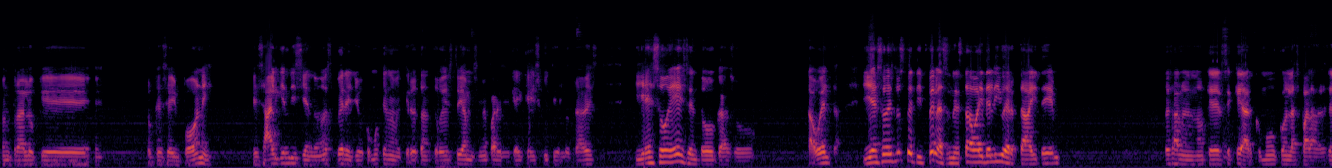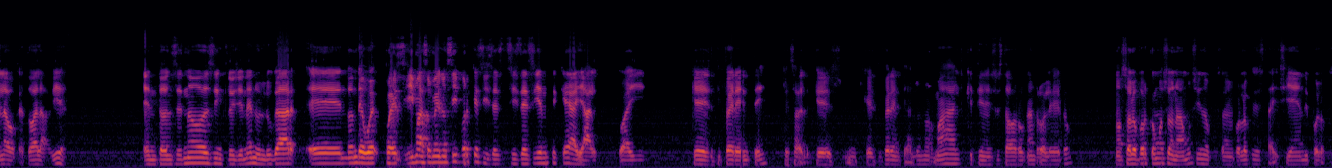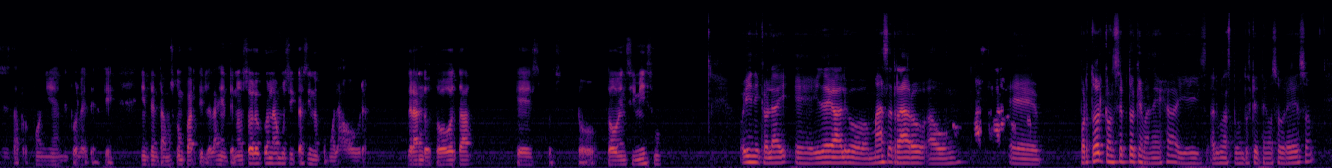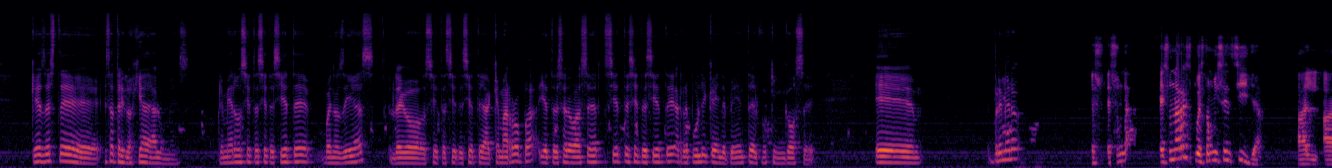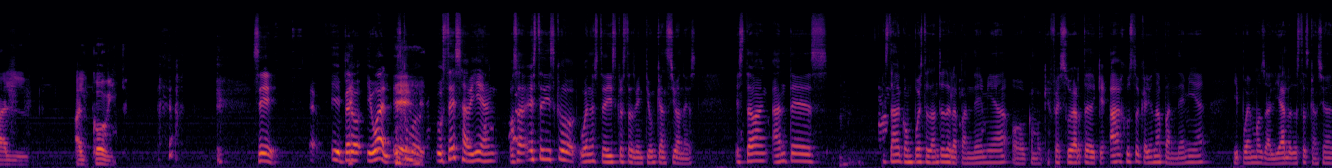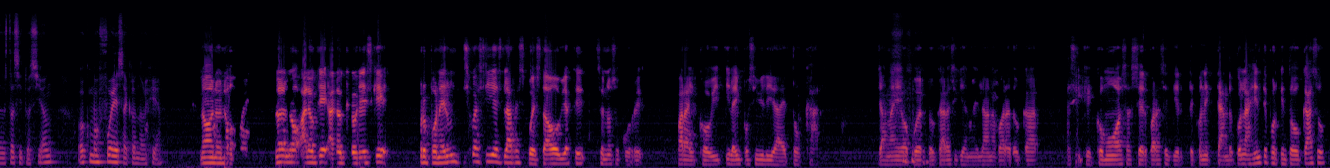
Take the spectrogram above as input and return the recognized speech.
contra lo que, lo que se impone. es alguien diciendo, no, espere, yo como que no me quiero tanto esto y a mí sí me parece que hay que discutirlo otra vez. Y eso es, en todo caso, la vuelta. Y eso es los Petit Felas, un estado ahí de libertad y de, pues a no quererse quedar como con las palabras en la boca toda la vida. Entonces nos incluyen en un lugar en donde, pues sí, más o menos sí, porque sí se, sí se siente que hay algo ahí que es diferente que, que, es, que es diferente a lo normal, que tiene su estado rock and rollero, no solo por cómo sonamos, sino pues también por lo que se está diciendo y por lo que se está proponiendo y por la idea que intentamos compartirle a la gente, no solo con la música, sino como la obra grandotota, que es pues todo, todo en sí mismo. Oye Nicolai, eh, llega algo más raro aún, eh, por todo el concepto que maneja y hay algunas preguntas que tengo sobre eso que es de este, esta trilogía de álbumes. Primero 777, Buenos días. Luego 777 a Quemarropa. Y el tercero va a ser 777 República Independiente del fucking Goce. Eh, primero. Es, es, una, es una respuesta muy sencilla al, al, al COVID. sí, pero igual, es como, ustedes sabían, o sea, este disco, bueno, este disco, estas 21 canciones, estaban antes, estaban compuestas antes de la pandemia o como que fue suerte de que, ah, justo que hay una pandemia y podemos aliarlas de estas canciones, de esta situación, o cómo fue esa cronología. No, no, no, no, no, a lo que, a lo que es que proponer un disco así es la respuesta obvia que se nos ocurre para el COVID y la imposibilidad de tocar ya nadie va a poder tocar, así que ya no hay lana para tocar. Así que, ¿cómo vas a hacer para seguirte conectando con la gente? Porque en todo caso,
